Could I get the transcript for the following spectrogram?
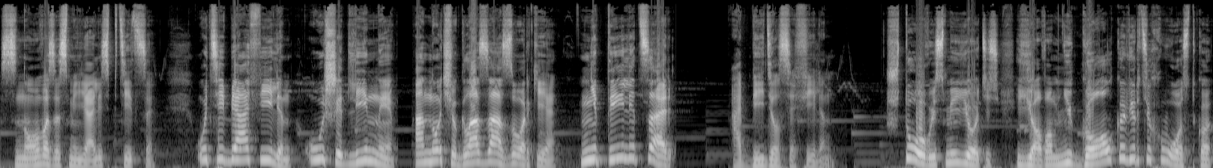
Снова засмеялись птицы. «У тебя, Филин, уши длинные, а ночью глаза зоркие. Не ты ли царь?» Обиделся Филин. «Что вы смеетесь? Я вам не галка-вертихвостка.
